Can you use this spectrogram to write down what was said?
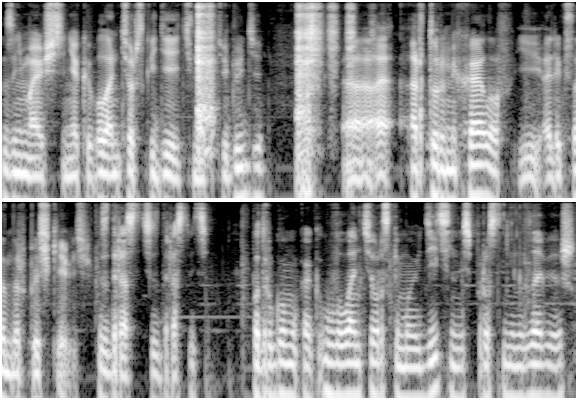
занимающиеся некой волонтерской деятельностью люди. А, Артур Михайлов и Александр Плешкевич. Здравствуйте, здравствуйте. По-другому, как волонтерской мою деятельность, просто не назовешь.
